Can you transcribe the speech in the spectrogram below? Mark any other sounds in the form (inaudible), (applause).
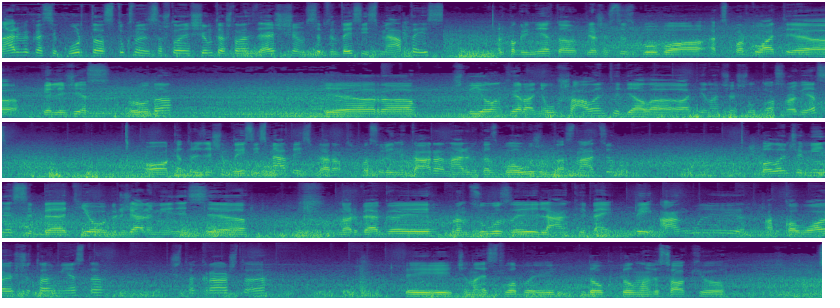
Narvikas įkurtas 1887 metais ir pagrindinė to priežastis buvo eksportuoti geležies rūdą. Ir štai įlanka yra neužšalanti dėl ateinančios šiltos rovės. O 40 metais per antrą pasaulinį karą Narvikas buvo užimtas nacių balandžio mėnesį, bet jau birželio mėnesį norvegai, prancūzai, lenkai bei, bei anglai atkovojo šitą miestą, šitą kraštą. Tai čia nais labai daug pilna visokių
